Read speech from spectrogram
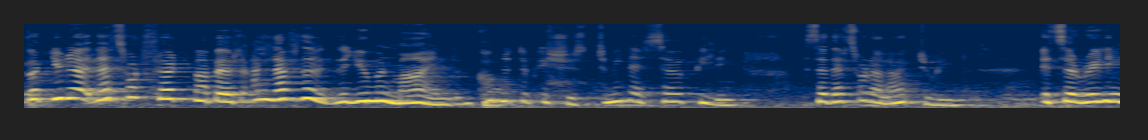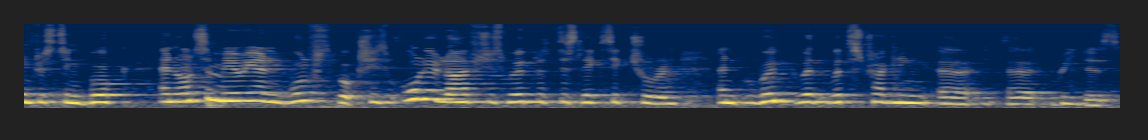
But you know, that's what floats my boat. I love the, the human mind and cognitive issues. To me, they're so appealing. So that's what I like to read. It's a really interesting book. And also Maryanne Wolf's book. She's all her life she's worked with dyslexic children and worked with, with struggling uh, uh, readers.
